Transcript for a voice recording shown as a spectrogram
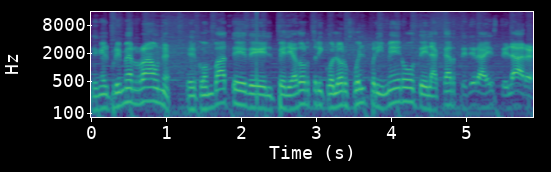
en el primer round. El combate del peleador tricolor fue el primero de la cartelera estelar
